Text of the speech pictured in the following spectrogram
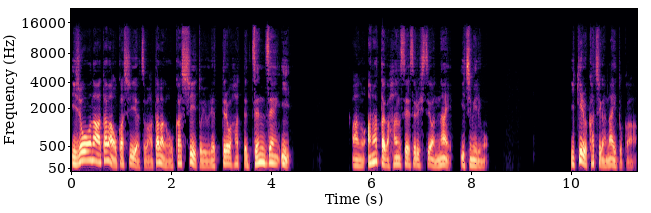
異常な頭おかしい奴は頭がおかしいというレッテルを貼って全然いい。あの、あなたが反省する必要はない。1ミリも。生きる価値がないとか、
